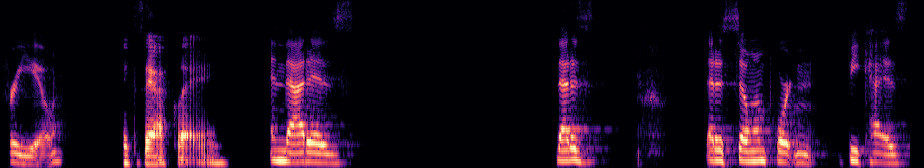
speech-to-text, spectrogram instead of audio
for you. Exactly. And that is that is that is so important because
